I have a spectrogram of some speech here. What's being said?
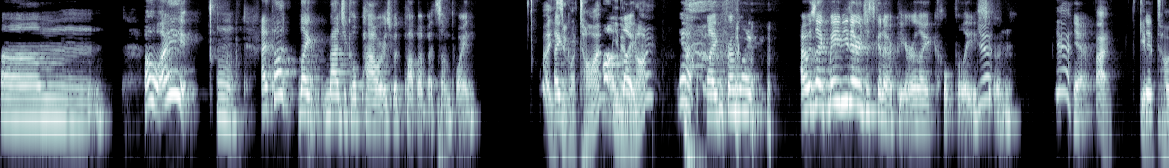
Um. Oh, I mm, I thought like magical powers would pop up at some point. Well, you Like, still got time. not You never like- know. Yeah, like from like I was like maybe they're just going to appear like hopefully Yeah. soon. Yeah. Yeah. Ah, give it time.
